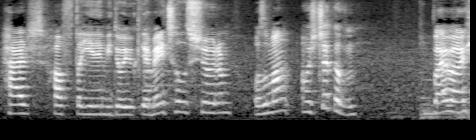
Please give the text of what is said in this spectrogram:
Her hafta yeni video yüklemeye çalışıyorum. O zaman hoşçakalın. Bay bay.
